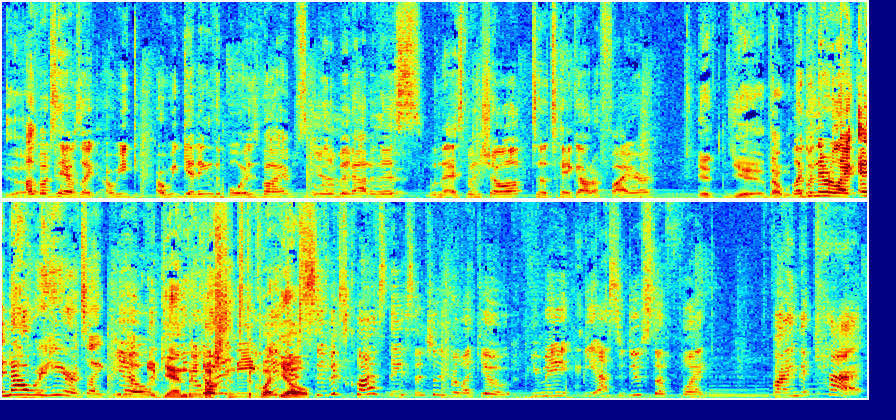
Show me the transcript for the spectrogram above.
thing. Yeah. I was about to say, I was like, are we are we getting the boys vibes a little bit out of a little this when the X Men show up to take out a fire? It yeah, that was Like when they were like, and now we're here. It's like you Yeah, know, Again, the questions, what? the que- in yo. civics class, they essentially were like, "Yo, you may be asked to do stuff like find a cat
